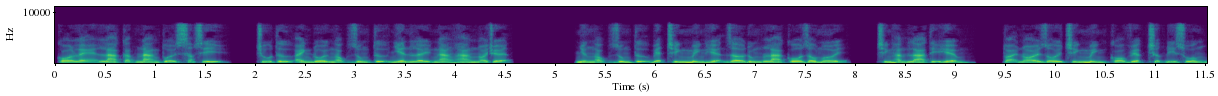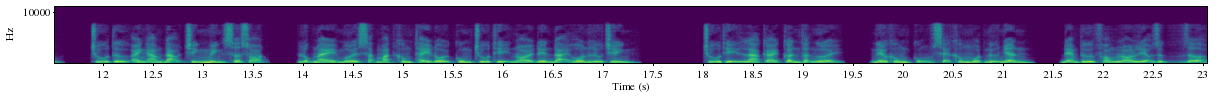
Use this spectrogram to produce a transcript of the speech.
có lẽ là các nàng tuổi sắp xỉ, Chu Tử Anh đối Ngọc Dung tự nhiên lấy ngang hàng nói chuyện. Nhưng Ngọc Dung tự biết chính mình hiện giờ đúng là cô dâu mới, chính hẳn là tị hiểm, toại nói dối chính mình có việc trước đi xuống, Chu Tử Anh ám đạo chính mình sơ sót, lúc này mới sắc mặt không thay đổi cùng Chu Thị nói đến đại hôn lưu trình. Chu Thị là cái cẩn thận người, nếu không cũng sẽ không một nữ nhân, đem tứ phòng lo liệu rực rỡ,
